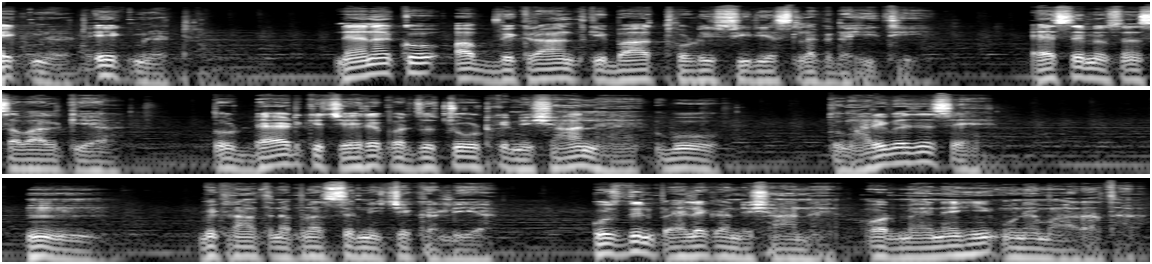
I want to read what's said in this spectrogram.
एक मिनट एक मिनट। नैना को अब विक्रांत की बात थोड़ी सीरियस लग रही थी। ऐसे में उसने सवाल किया तो डैड के चेहरे पर जो चोट के निशान हैं, वो तुम्हारी वजह से है? हम्म विक्रांत ने अपना सिर नीचे कर लिया। कुछ दिन पहले का निशान है और मैंने ही उन्हें मारा था।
